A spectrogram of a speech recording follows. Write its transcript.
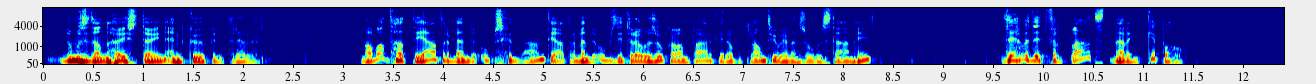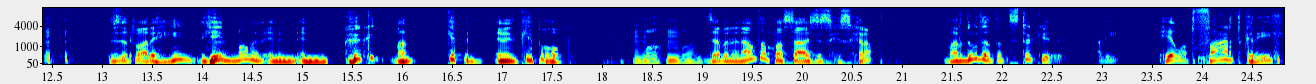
noemen ze dan huistuin- en keukentriller. Maar wat had Theaterbende Oeps gedaan? Theaterbende Oeps, die trouwens ook al een paar keer op het landjuweel en zo gestaan heeft. Ze hebben dit verplaatst naar een kippenhok. dus dat waren geen, geen mannen in een, in een keuken, maar kippen in een kippenhok. Man, man. Ze hebben een aantal passages geschrapt, waardoor dat het stukje allee, heel wat vaart kreeg.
